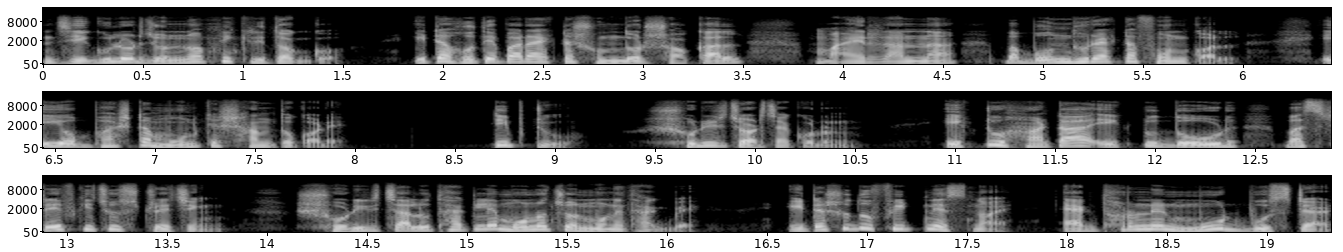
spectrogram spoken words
যেগুলোর জন্য আপনি কৃতজ্ঞ। এটা হতে পারে একটা সুন্দর সকাল, মায়ের রান্না বা বন্ধুর একটা ফোন কল। এই অভ্যাসটা মনকে শান্ত করে। টিপ টু শরীর চর্চা করুন। একটু হাঁটা, একটু দৌড় বা স্রেফ কিছু স্ট্রেচিং, শরীর চালু থাকলে মনোচন মনে থাকবে। এটা শুধু ফিটনেস নয়, এক ধরনের মুড বুস্টার।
